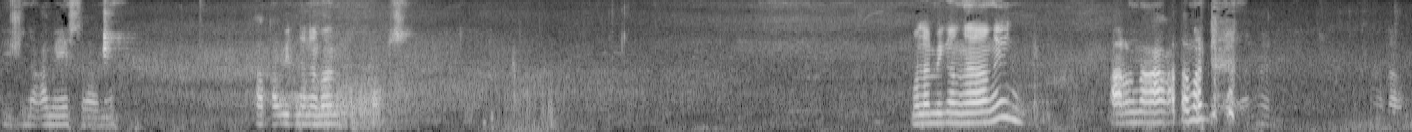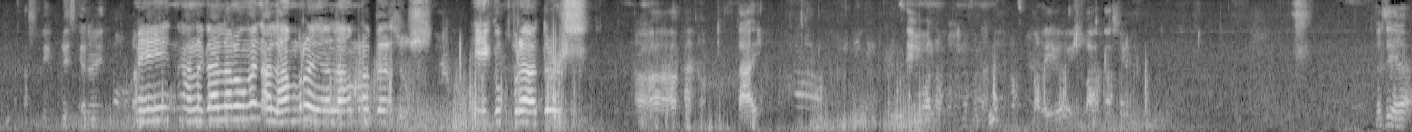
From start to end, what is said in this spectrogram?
Dito na kami sa ano. Tatawid na naman. Oops. Malamig ang hangin. Parang nakakatamad. Naka-sleepless ka na. May ang naglalaro nga, Alhambra, eh. Alhambra versus Igop Brothers. Ah, ano? Tay? Hindi mo alam kung ano. Pareho eh. Patas yun. Kasi ah,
